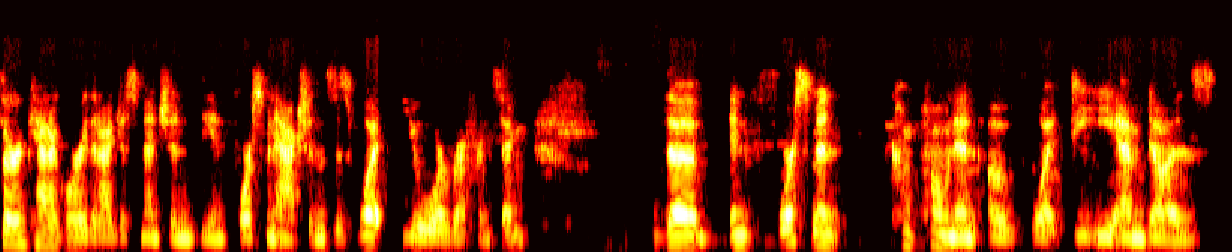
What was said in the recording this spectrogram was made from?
third category that I just mentioned, the enforcement actions, is what you're referencing. The enforcement component of what DEM does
